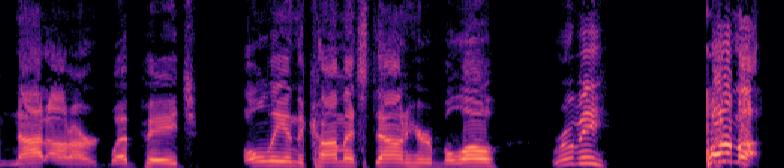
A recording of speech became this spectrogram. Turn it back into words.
not on our webpage, only in the comments down here below. Ruby, put them up.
